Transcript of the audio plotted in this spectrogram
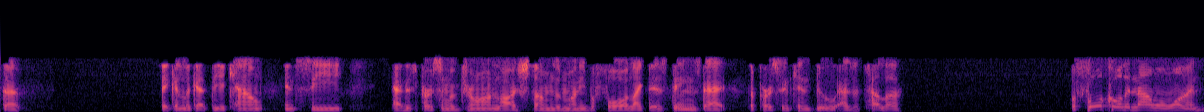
step. They can look at the account and see had this person withdrawn large sums of money before. Like there's things that the person can do as a teller before calling 911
